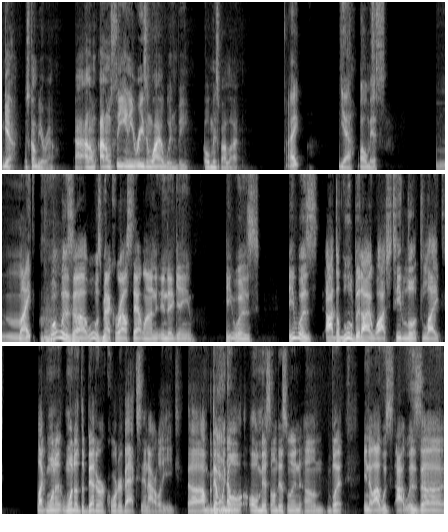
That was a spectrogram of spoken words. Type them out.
yeah, it's gonna be around. I, I don't I don't see any reason why it wouldn't be. Ole Miss by a lot. Right, Yeah, Ole Miss. Mike. What was uh what was Matt Corral's stat line in that game? He was he was uh, the little bit I watched, he looked like like one of one of the better quarterbacks in our league. Uh, I'm definitely no. going Ole Miss on this one. Um, but you know, I was I was uh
